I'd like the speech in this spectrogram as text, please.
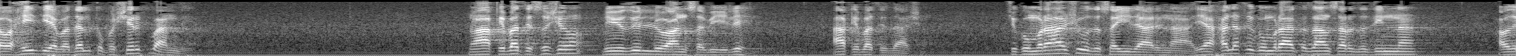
توحید یې بدل کو په شرک باندې نو عاقبت سشو لیذل عن سبیله عاقبت داشو چې گمراه شو د صحیح لار نه یا خلق گمراه کزان سره د دین نه او د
